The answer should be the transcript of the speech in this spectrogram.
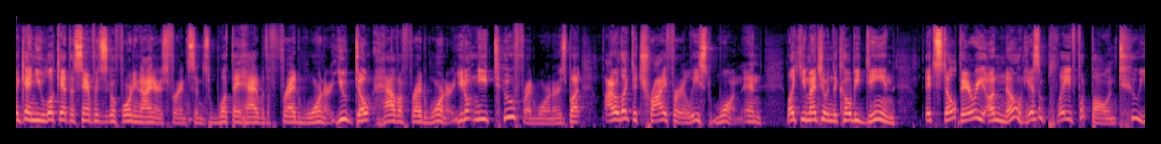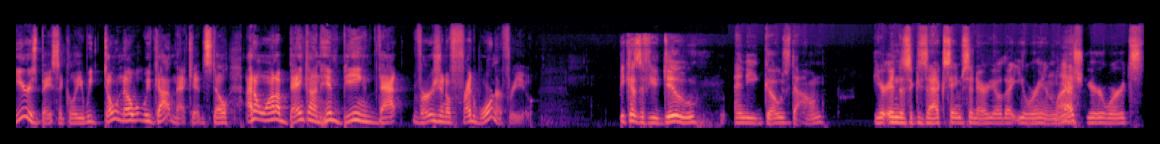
again, you look at the San Francisco 49ers, for instance, what they had with a Fred Warner. You don't have a Fred Warner. You don't need two Fred Warners, but I would like to try for at least one. And like you mentioned with Nakobe Dean, it's still very unknown. He hasn't played football in two years, basically. We don't know what we've got in that kid still. I don't want to bank on him being that version of Fred Warner for you. Because if you do, and he goes down, you're in this exact same scenario that you were in last yeah. year where it's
